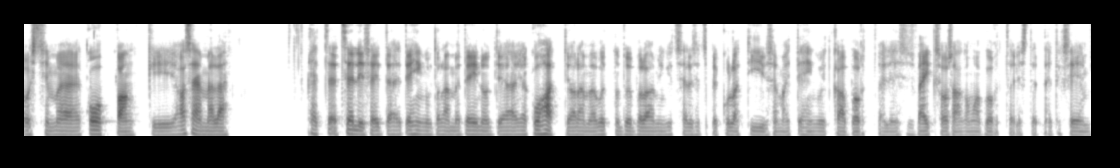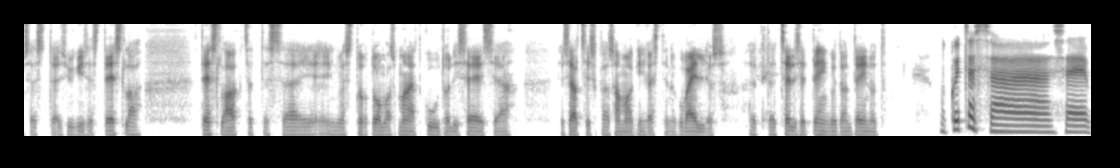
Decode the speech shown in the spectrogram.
ostsime Coop Panki asemele et, et selliseid tehinguid oleme teinud ja, ja kohati oleme võtnud võib-olla mingeid selliseid spekulatiivsemaid tehinguid ka portfelli, siis väikse osaga oma portfellist, et näiteks eelmisest sügisest Tesla, Tesla aktsiatesse investor Toomas mõned kuud oli sees ja, ja sealt siis ka sama kiiresti nagu väljus, et, et selliseid tehinguid on teinud. kuidas see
